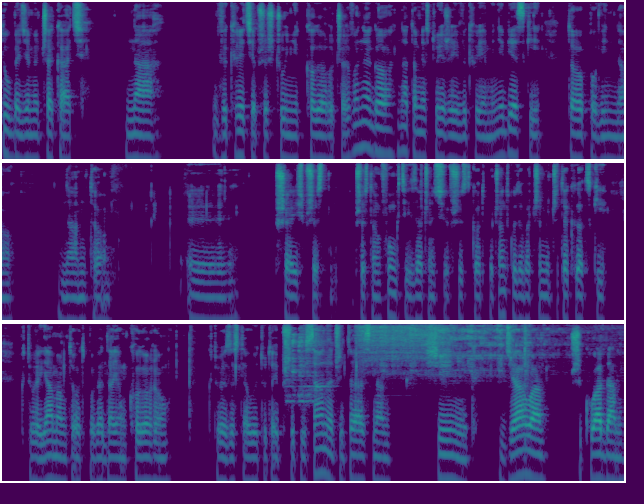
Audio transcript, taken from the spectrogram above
tu będziemy czekać na wykrycie przez czujnik koloru czerwonego, natomiast tu jeżeli wykryjemy niebieski, to powinno nam to yy, przejść przez, przez tą funkcję i zacząć wszystko od początku. Zobaczymy, czy te klocki, które ja mam, to odpowiadają kolorom, które zostały tutaj przypisane. Czyli teraz nam silnik działa. Przykładam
